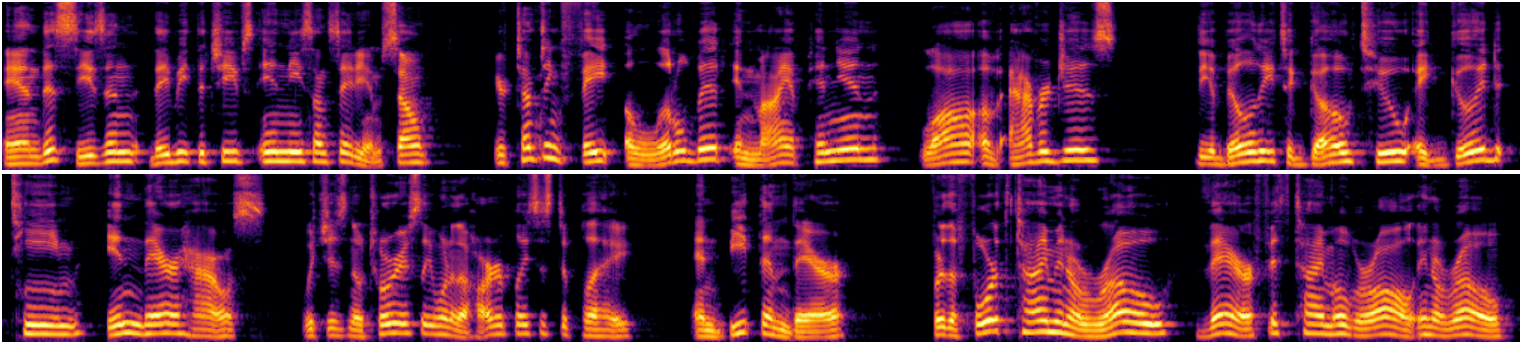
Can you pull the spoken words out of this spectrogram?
And this season, they beat the Chiefs in Nissan Stadium. So you're tempting fate a little bit, in my opinion. Law of averages, the ability to go to a good team in their house, which is notoriously one of the harder places to play, and beat them there for the fourth time in a row, there, fifth time overall in a row.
